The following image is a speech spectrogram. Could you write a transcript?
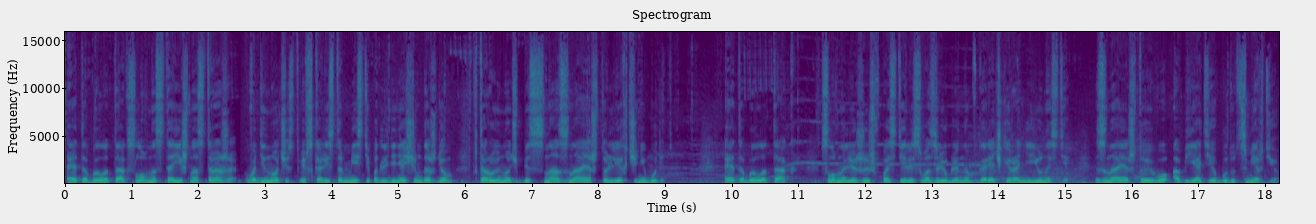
Это было так, словно стоишь на страже, в одиночестве, в скалистом месте под леденящим дождем, вторую ночь без сна, зная, что легче не будет. Это было так, словно лежишь в постели с возлюбленным в горячке ранней юности, зная, что его объятия будут смертью.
